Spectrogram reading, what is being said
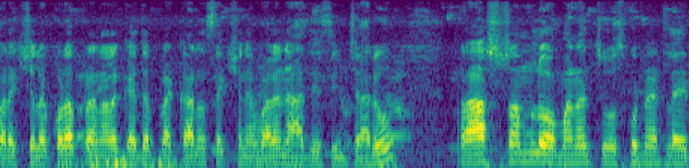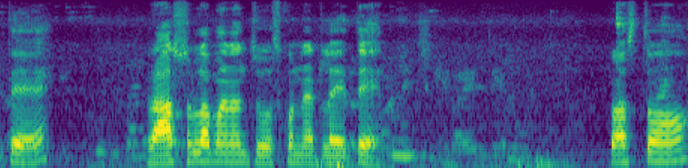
పరీక్షలు కూడా ప్రణాళిక అయితే ప్రకారం శిక్షణ ఇవ్వాలని ఆదేశించారు. రాష్ట్రంలో మనం చూసుకున్నట్లయితే రాష్ట్రంలో మనం చూసుకున్నట్లయితే ప్రస్తుతం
